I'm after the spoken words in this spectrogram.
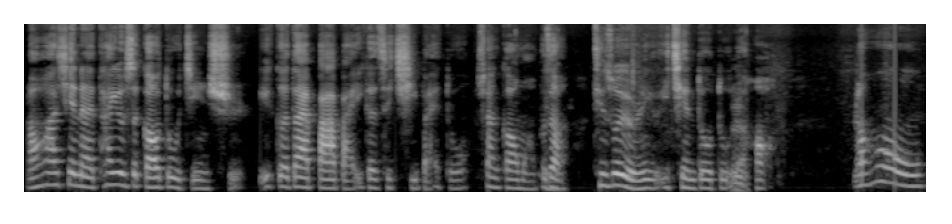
然后他现在他又是高度近视，一个大概八百，一个是七百多，算高吗？不知道。嗯、听说有人有一千多度的哈。嗯、然后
